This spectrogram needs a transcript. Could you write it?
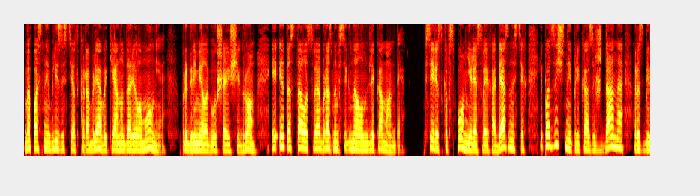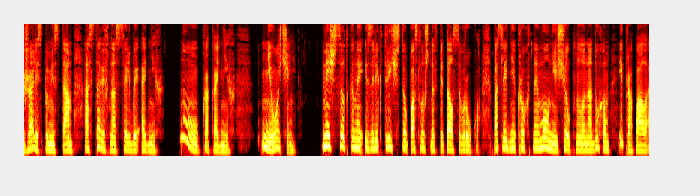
В опасной близости от корабля в океан ударила молния, прогремел оглушающий гром, и это стало своеобразным сигналом для команды. Все резко вспомнили о своих обязанностях, и подзычные приказы Ждана разбежались по местам, оставив нас с Эльбой одних. Ну, как одних. Не очень. Меч, сотканный из электричества, послушно впитался в руку. Последняя крохотная молния щелкнула над ухом и пропала.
